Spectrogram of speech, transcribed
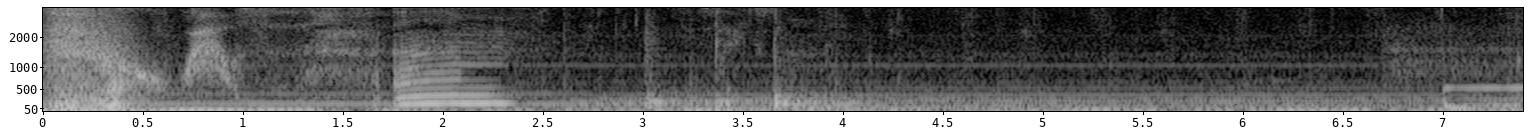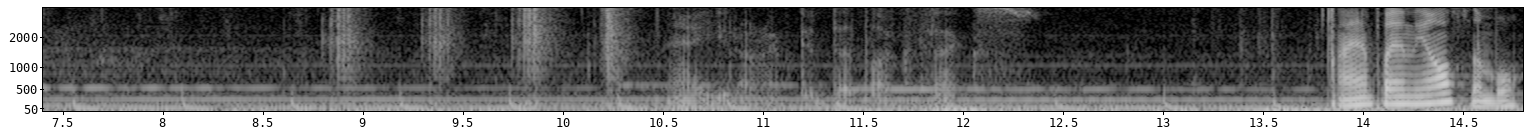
wow. Um. Yeah, you don't have good deadlock. I am playing the all symbol.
